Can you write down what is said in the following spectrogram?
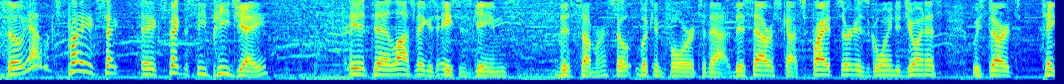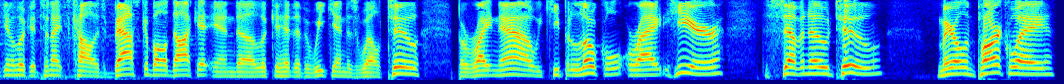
So yeah, we probably expect, expect to see PJ at uh, Las Vegas Aces games this summer. So looking forward to that. This hour, Scott Spreitzer is going to join us. We start taking a look at tonight's college basketball docket and uh, look ahead to the weekend as well too. But right now, we keep it local right here, the 702 Maryland Parkway.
